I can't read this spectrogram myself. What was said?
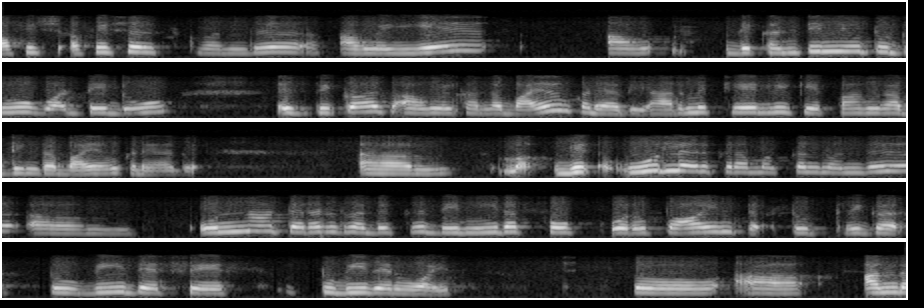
ஆஃபீஸ் அஃபீஷியல்ஸ்க்கு வந்து அவங்க ஏன் the continue to do what they do is because அவங்களுக்கு அந்த பயம் கிடையாது. யாருமே கேள்வி கேட்பாங்க அப்படின்ற பயம் கிடையாது. ஊர்ல இருக்கிற மக்கள் வந்து ஒன்னா திரள்றதுக்கு தி நீட் அ ஃபோக் ஒரு point to trigger to be their face to be their voice so அந்த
